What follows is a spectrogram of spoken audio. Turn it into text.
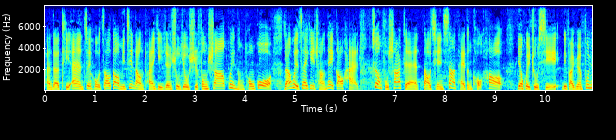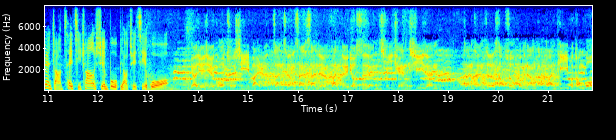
团的提案最后遭到民进党团以人数优势封杀，未能通过。蓝委在议场内高喊“政府杀人、道歉、下台”等口号。院会主席、立法院副院长蔡其昌宣布表决结果。表决结果：出席一百人，赞成三十三人，反对六十人，弃权七人。赞成者少数，国民党党团提议不通过。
